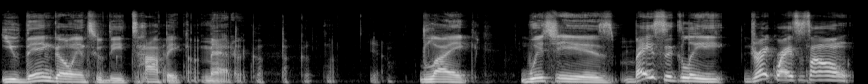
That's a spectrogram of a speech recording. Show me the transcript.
You then go into the topic matter. Yeah. like which is basically Drake writes a song.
